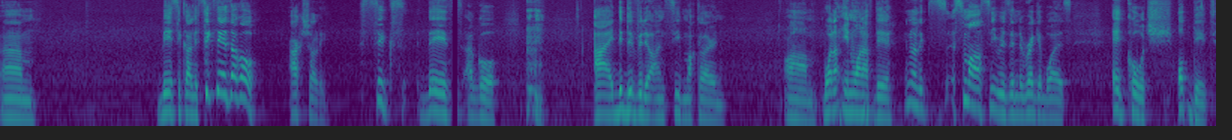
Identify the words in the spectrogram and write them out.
um, basically six days ago, actually. Six days ago, I did the video on Steve McClaren Um, one in one of the you know the small series in the Reggae Boyz head coach update.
